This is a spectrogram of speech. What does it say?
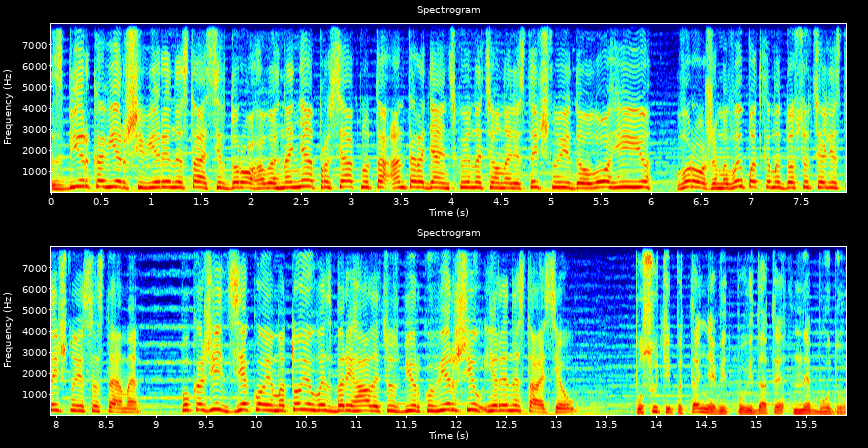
Збірка віршів Ірини Стасів Дорога вигнання просякнута антирадянською націоналістичною ідеологією, ворожими випадками до соціалістичної системи. Покажіть, з якою метою ви зберігали цю збірку віршів Ірини Стасів. По суті, питання відповідати не буду.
